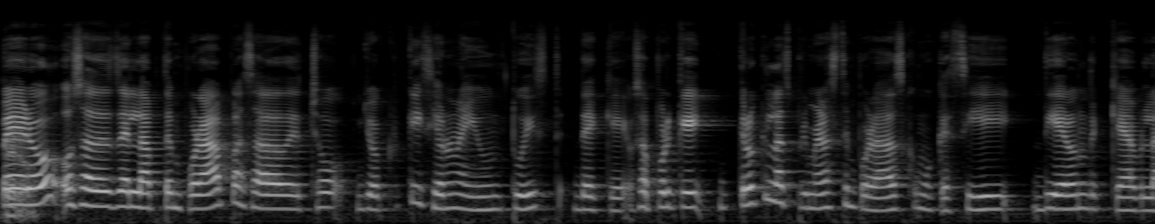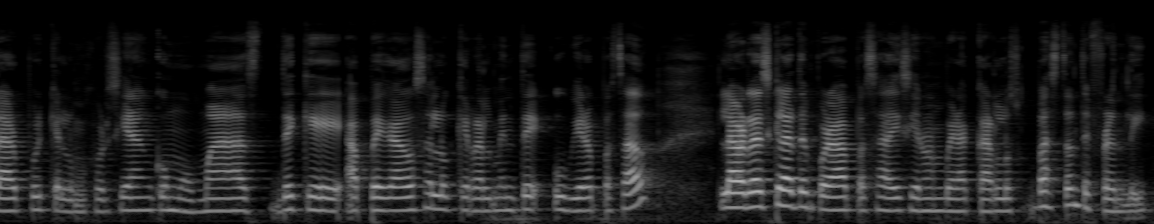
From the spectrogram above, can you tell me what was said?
Pero, o sea, desde la temporada pasada, de hecho, yo creo que hicieron ahí un twist de que, o sea, porque creo que las primeras temporadas como que sí dieron de qué hablar porque a lo mejor sí eran como más de que apegados a lo que realmente hubiera pasado. La verdad es que la temporada pasada hicieron ver a Carlos bastante friendly,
